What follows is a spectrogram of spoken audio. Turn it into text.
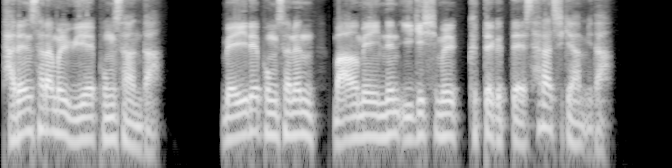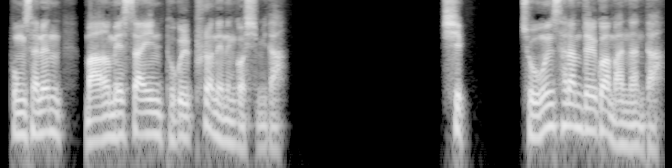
다른 사람을 위해 봉사한다. 매일의 봉사는 마음에 있는 이기심을 그때그때 사라지게 합니다. 봉사는 마음에 쌓인 독을 풀어내는 것입니다. 10. 좋은 사람들과 만난다.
